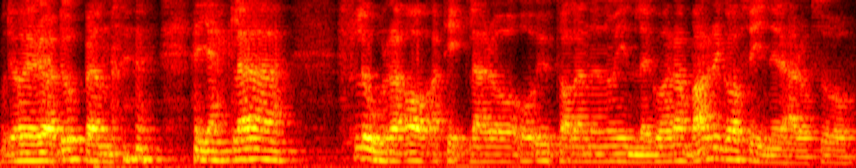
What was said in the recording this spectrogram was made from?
Och det har ju rört upp en, en jäkla flora av artiklar och, och uttalanden och inlägg och Arambari gav sig in i det här också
